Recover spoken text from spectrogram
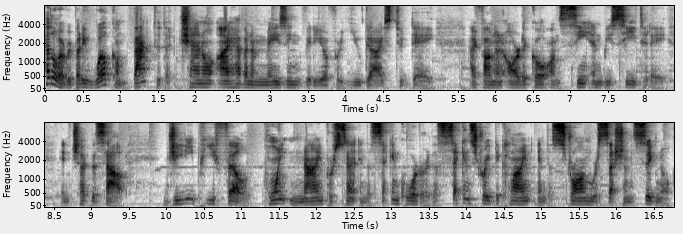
Hello everybody, welcome back to the channel. I have an amazing video for you guys today. I found an article on CNBC today and check this out. GDP fell 0.9% in the second quarter, the second straight decline and the strong recession signal.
